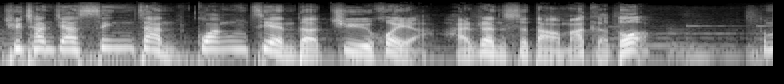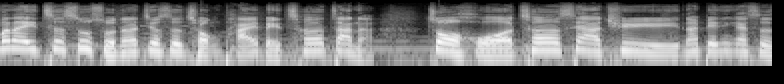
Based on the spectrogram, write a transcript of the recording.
去参加星战光剑的聚会啊，还认识到马可多。那么那一次，叔叔呢，就是从台北车站啊坐火车下去，那边应该是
